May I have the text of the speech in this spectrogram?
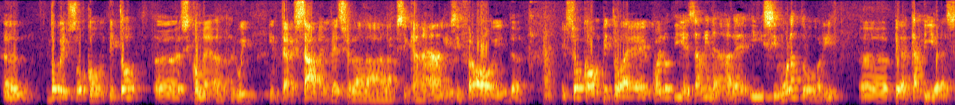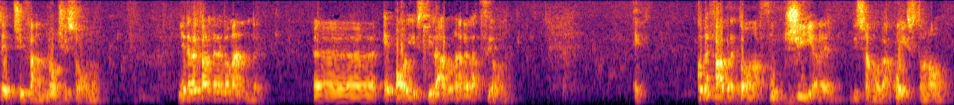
dove il suo compito, eh, siccome a lui interessava invece la, la, la, psicanalisi, Freud, il suo compito è quello di esaminare i simulatori eh, per capire se ci fanno o ci sono. Gli deve fare delle domande eh, e poi stilare una relazione. E come fa Breton a fuggire diciamo, da questo? No?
